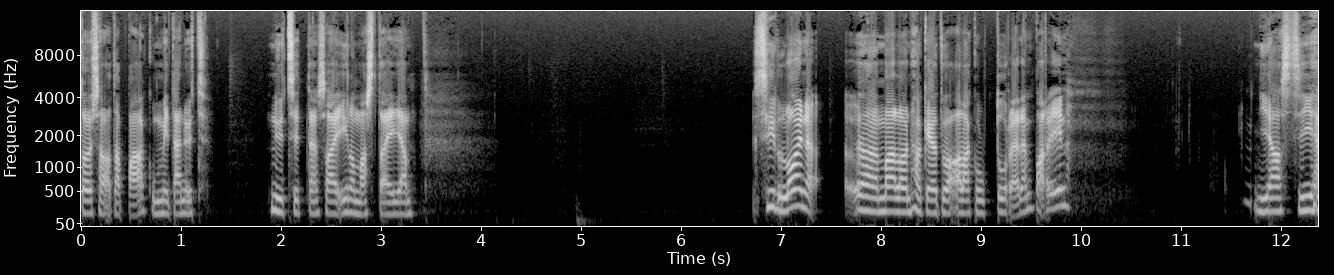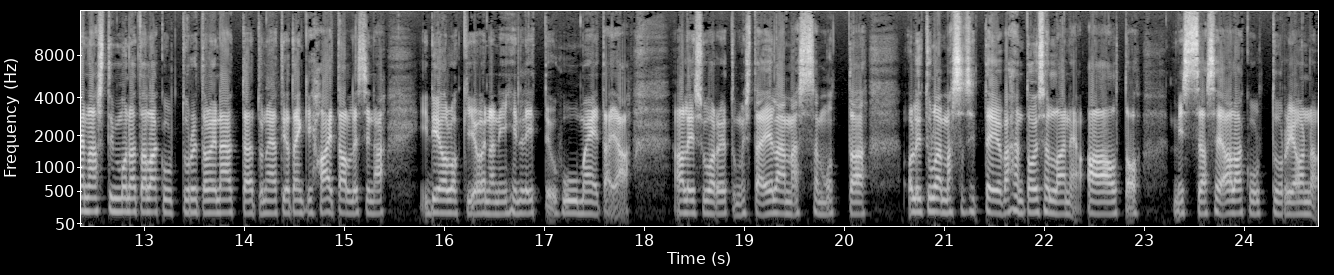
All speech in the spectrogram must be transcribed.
toisella tapaa kuin mitä nyt, nyt sitten sai ilmasta. Ja silloin mä aloin hakeutua alakulttuureiden pariin – ja siihen asti monet alakulttuurit oli näyttäytyneet jotenkin haitallisina ideologioina, niihin liittyy huumeita ja alisuoriutumista elämässä, mutta oli tulemassa sitten jo vähän toisenlainen aalto, missä se alakulttuuri on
